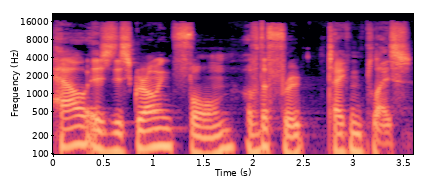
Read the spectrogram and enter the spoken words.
How is this growing form of the fruit taking place?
